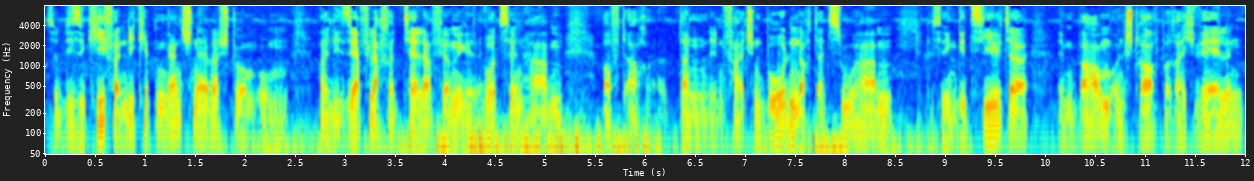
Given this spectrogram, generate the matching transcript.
So diese Kiefern, die kippen ganz schnell bei Sturm um, weil die sehr flache, tellerförmige Wurzeln haben, oft auch dann den falschen Boden noch dazu haben. Deswegen gezielter im Baum- und Strauchbereich wählen,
